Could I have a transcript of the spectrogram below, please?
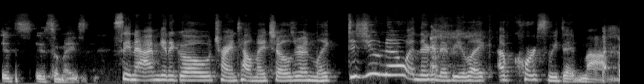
It's it's amazing. See now, I'm gonna go try and tell my children, like, did you know? And they're gonna be like, of course we did, mom.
